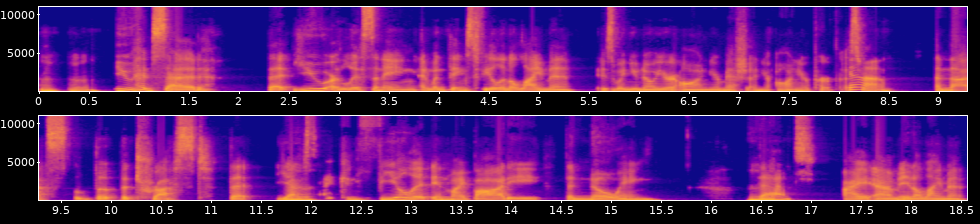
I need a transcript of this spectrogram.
Mm-hmm. You had said that you are listening, and when things feel in alignment, is when you know you're on your mission, you're on your purpose. Yeah. And that's the the trust that yes, mm. I can feel it in my body, the knowing mm. that I am in alignment.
